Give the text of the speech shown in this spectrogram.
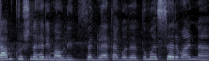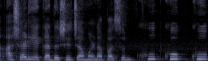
रामकृष्ण हरी माऊली सगळ्यात अगोदर तुम्हा सर्वांना आषाढी एकादशीच्या मनापासून खूप खूप खूप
